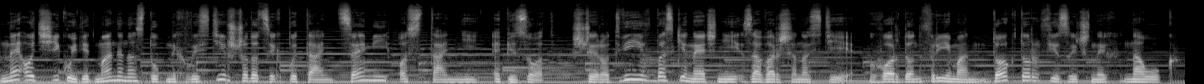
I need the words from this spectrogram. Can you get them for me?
Не очікуй від мене наступних листів щодо цих питань. Це мій останній епізод. Щиро твій в безкінечній завершеності. Гордон Фріман, доктор фізичних наук.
